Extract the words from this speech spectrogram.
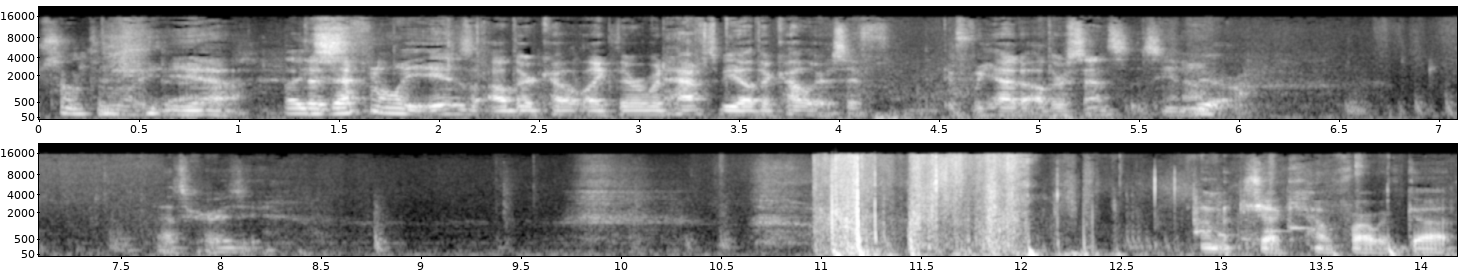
something like that. yeah. like there definitely is other color. Like there would have to be other colors if if we had other senses. You know. yeah. That's crazy. I'm gonna check how far we've got.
